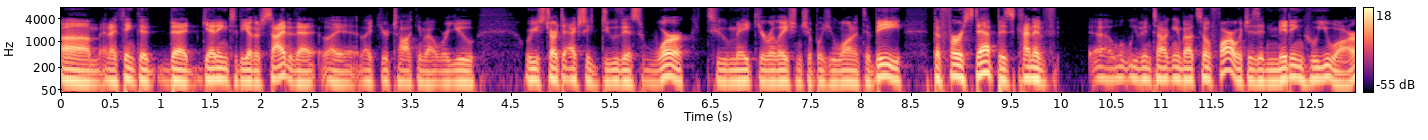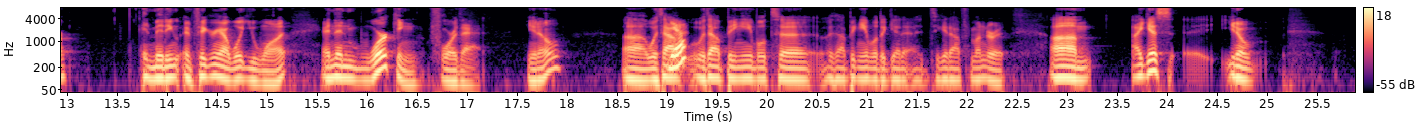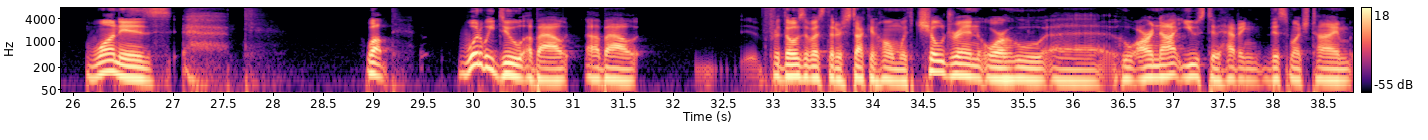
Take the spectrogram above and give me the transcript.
Um, and I think that that getting to the other side of that, like, like, you're talking about, where you where you start to actually do this work to make your relationship what you want it to be, the first step is kind of uh, what we've been talking about so far, which is admitting who you are, admitting and figuring out what you want, and then working for that. you know, uh, without yeah. without being able to without being able to get to get out from under it. Um, I guess you know, one is, well, what do we do about about for those of us that are stuck at home with children or who uh, who are not used to having this much time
